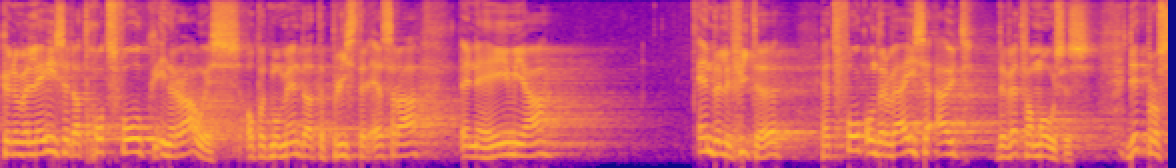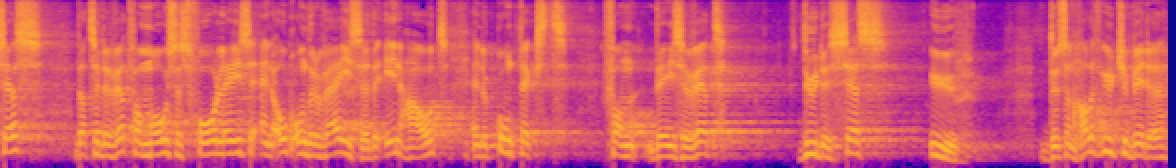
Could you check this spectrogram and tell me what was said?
kunnen we lezen dat Gods volk in rouw is. Op het moment dat de priester Ezra en Nehemia en de levieten het volk onderwijzen uit de wet van Mozes. Dit proces dat ze de wet van Mozes voorlezen en ook onderwijzen, de inhoud en de context van deze wet, duurde zes uur. Dus een half uurtje bidden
